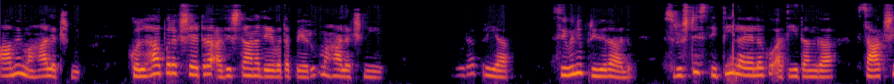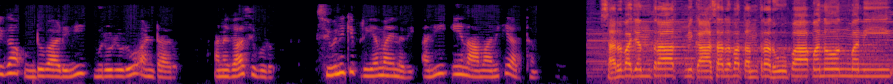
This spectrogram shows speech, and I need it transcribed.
ఆమె మహాలక్ష్మి. కొల్హాపుర క్షేత్ర అధిష్టాన దేవత పేరు మహాలక్ష్మి. ప్రియ శివుని ప్రియురాలు. సృష్టి స్థితి లయలకు అతీతంగా సాక్షిగా ఉండువాడిని మురుడు అంటారు. అనగా శివుడు. శివునికి ప్రియమైనది అని ఈ నామానికి అర్థం. సర్వయంత్రాత్మికా సర్వతంత్రరూపా మనోన్మని.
